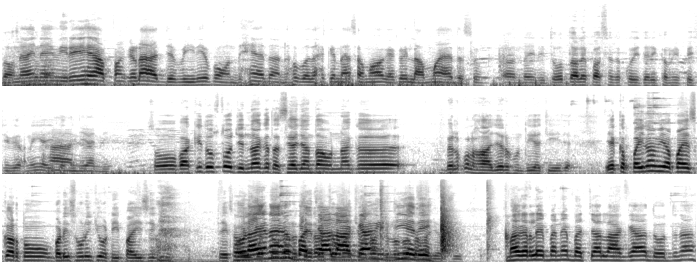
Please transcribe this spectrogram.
10 ਨਹੀਂ ਨਹੀਂ ਵੀਰੇ ਇਹ ਆਪਾਂ ਕਿਹੜਾ ਅੱਜ ਵੀਡੀਓ ਪਾਉਂਦੇ ਆ ਤੁਹਾਨੂੰ ਪਤਾ ਕਿੰਨਾ ਸਮਾਂ ਹੋ ਗਿਆ ਕੋਈ ਲਾਮਾ ਆਇਆ ਦੱਸੋ। ਨਹੀਂ ਨਹੀਂ ਦੁੱਧ ਵਾਲੇ ਪਾਸੇ ਤਾਂ ਕੋਈ ਤੇਰੀ ਕਮੀ ਪੇਸ਼ੀ ਵੀਰ ਨਹੀਂ ਆਈ ਹਾਂਜੀ ਹਾਂਜੀ। ਸੋ ਬਾਕੀ ਦੋਸਤੋ ਜਿੰਨਾ ਕੁ ਦੱਸਿਆ ਜਾਂਦਾ ਉਹਨਾਂ ਕੁ ਬਿਲਕੁਲ ਹਾਜ਼ਰ ਹੁੰਦੀ ਆ ਚੀਜ਼। ਇੱਕ ਪਹਿਲਾਂ ਵੀ ਆਪਾਂ ਇਸ ਘਰ ਤੋਂ ਬੜੀ ਸੋਹਣੀ ਝੋਟੀ ਪਾਈ ਸੀਗੀ। ਤੇ ਥੋੜਾ ਜਿਹਾ ਨਾ ਇਹਨੂੰ ਬੱਚਾ 13 ਲੱਗ ਗਿਆ 14 ਵੀਰ ਜੀ ਇਹਦੇ। ਮਗਰਲੇ ਬੰਨੇ ਬੱਚਾ ਲੱਗ ਗਿਆ ਦੁੱਧ ਨਾ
